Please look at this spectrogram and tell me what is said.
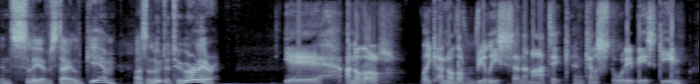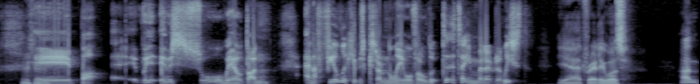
enslaved style game, as alluded to earlier. Yeah, another like another really cinematic and kind of story based game, uh, but it, it was so well done, and I feel like it was criminally overlooked at the time when it released. Yeah, it really was. And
